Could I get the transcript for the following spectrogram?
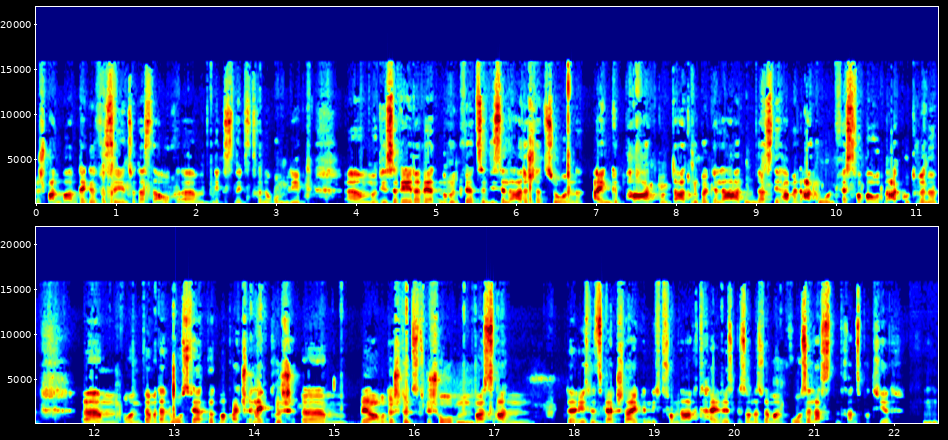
bespannbaren Deckel versehen, sodass da auch ähm, nichts nichts drin rumliegt. Ähm, und diese Räder werden rückwärts in diese Ladestation eingeparkt und darüber geladen. Also die haben einen Akku, einen fest verbauten Akku drinnen. Ähm, und wenn man dann losfährt, wird man praktisch elektrisch ähm, ja, unterstützt, geschoben, was an der Eselsbergsteige nicht vom Nachteil ist, besonders wenn man große Lasten transportiert. Mhm.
